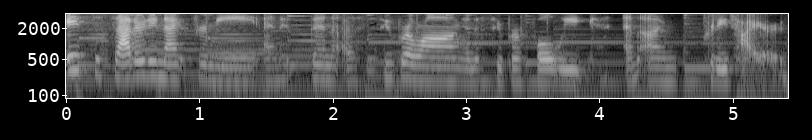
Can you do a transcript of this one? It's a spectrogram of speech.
It's a Saturday night for me, and it's been a super long and a super full week, and I'm pretty tired.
